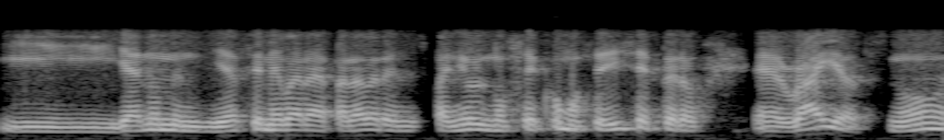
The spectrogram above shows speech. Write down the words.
y ya no ya se me va la palabra en español, no sé cómo se dice, pero riots, ¿no?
